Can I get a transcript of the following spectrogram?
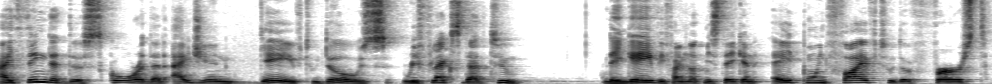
i think that the score that ign gave to those reflects that too they gave if i'm not mistaken 8.5 to the first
